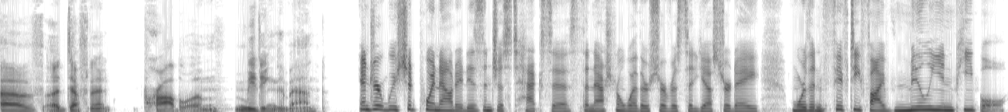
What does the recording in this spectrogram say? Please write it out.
of a definite problem meeting demand. Andrew, we should point out it isn't just Texas. The National Weather Service said yesterday more than 55 million people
